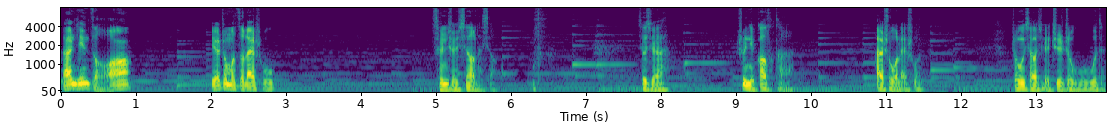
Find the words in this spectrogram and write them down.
赶紧走啊！别这么自来熟。”孙志笑了笑：“ 小雪，是你告诉他，还是我来说呢？”钟小雪支支吾吾的，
